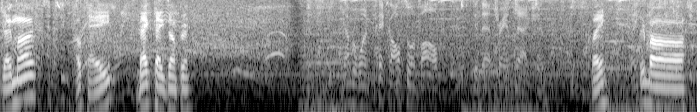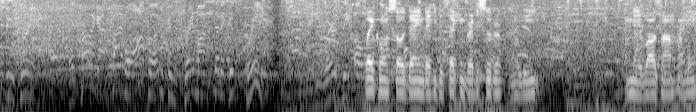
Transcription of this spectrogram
Draymond. Okay. Backpack jumper. Number one pick also involved in that transaction. Klay. Three ball. Two, three. They probably got five off him because Draymond set a good screen. And he wears the O. Klay gonna show Dame that he the second greatest shooter in the league. I mean, of all time. I mean. You,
